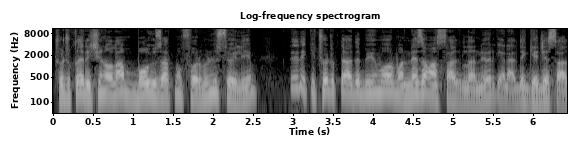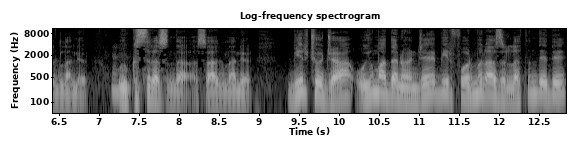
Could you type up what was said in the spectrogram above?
çocuklar için olan boy uzatma formülünü söyleyeyim. Dedi ki çocuklarda büyüme hormonu ne zaman salgılanıyor? Genelde gece salgılanıyor. Uyku sırasında salgılanıyor. Bir çocuğa uyumadan önce bir formül hazırlatın dedi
